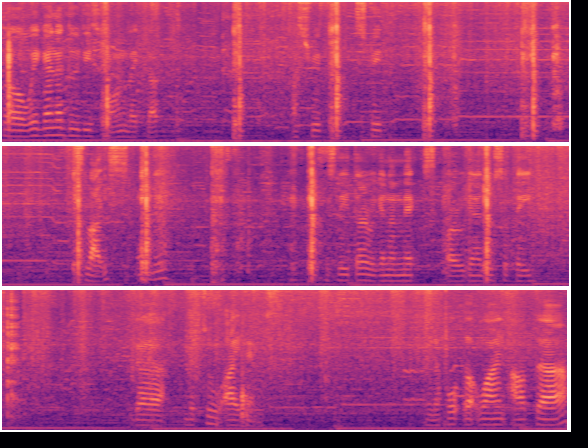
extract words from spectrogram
So we're gonna do this one like that. A straight straight slice only. This later we're gonna mix or we're gonna do saute the the two items. I'm gonna put that one out there.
